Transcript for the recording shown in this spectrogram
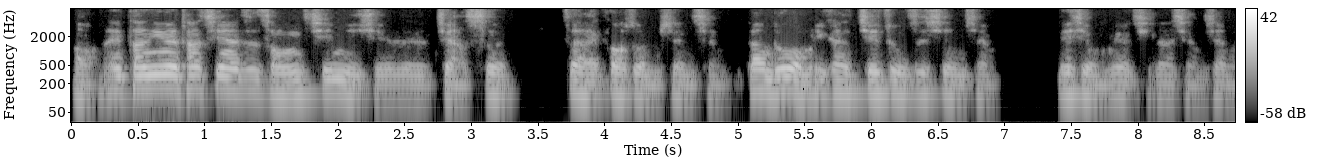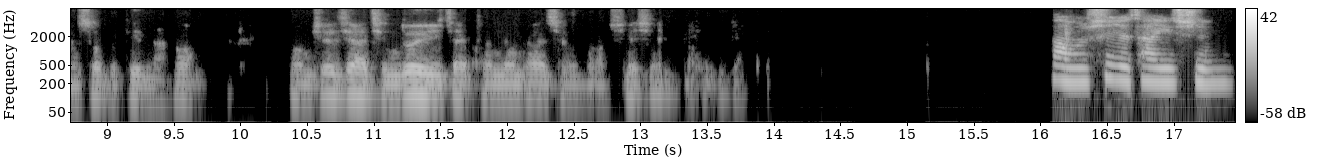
哦，哎，他因为他现在是从心理学的假设再来告诉我们现象。但如果我们一开始接触是现象，也许我们没有其他想象的，说不定了哈。我们接下来请瑞再谈谈他的想法，谢谢。好，谢谢蔡医师。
